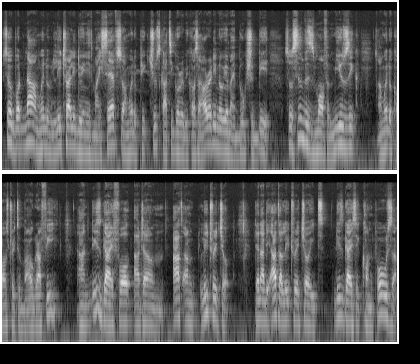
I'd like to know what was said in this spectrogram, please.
So, but now I'm going to be literally doing it myself. So I'm going to pick choose category because I already know where my book should be. So since this is more of a music, I'm going to straight to biography. And this guy fall at um, art and literature. Then at the art and literature, it's this guy is a composer.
